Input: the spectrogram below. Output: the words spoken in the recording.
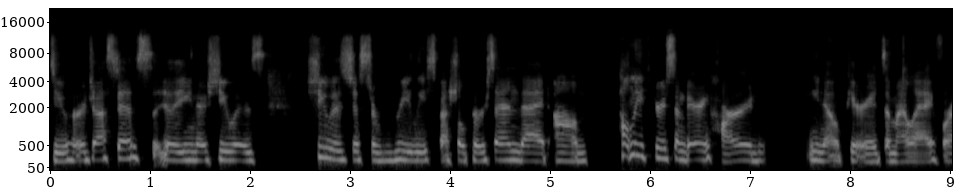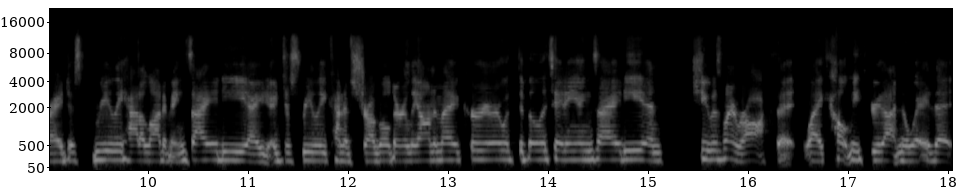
do her justice. You know, she was she was just a really special person that um, helped me through some very hard you know periods of my life where i just really had a lot of anxiety. I, I, just really kind of struggled early on in my career with debilitating anxiety and she was my rock that like helped me through that in a way that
